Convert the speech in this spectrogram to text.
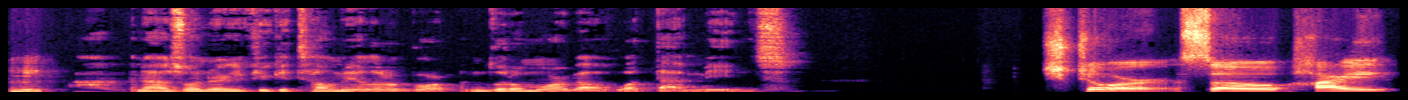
Mm-hmm. Um, and I was wondering if you could tell me a little more, a little more about what that means. Sure. So high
